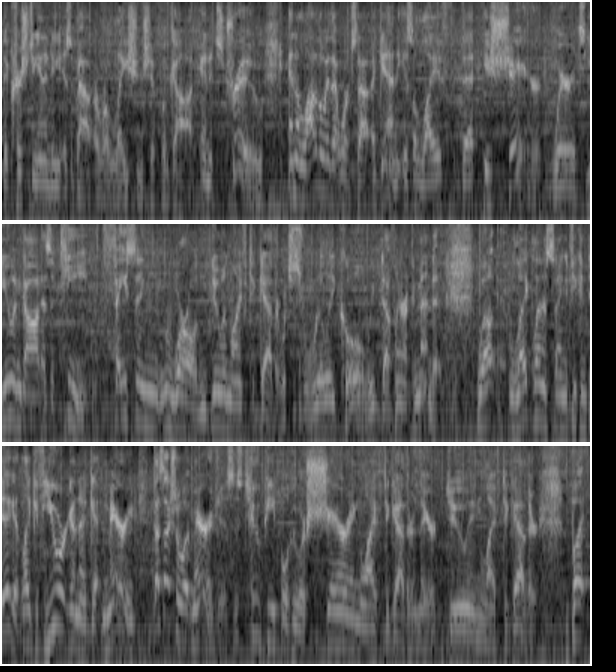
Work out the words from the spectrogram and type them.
that Christianity is about a relationship with God. And it's true. And a lot of the way that works out, again, is a life that is shared, where it's you and God as a team facing the world and doing life together, which is really cool. We definitely recommend it. Well, like Glenn is saying, if you can dig it, like if you are going to get married, that's actually what marriage is, is two people who are sharing life together and they are doing life together. But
